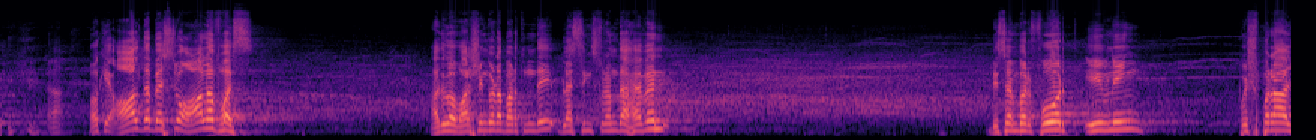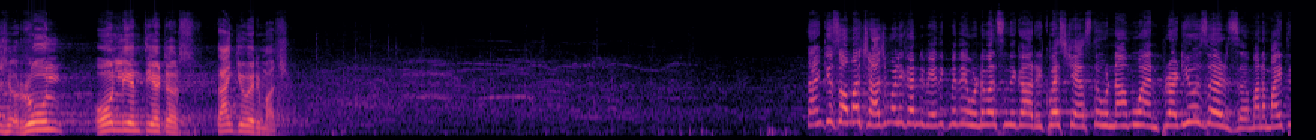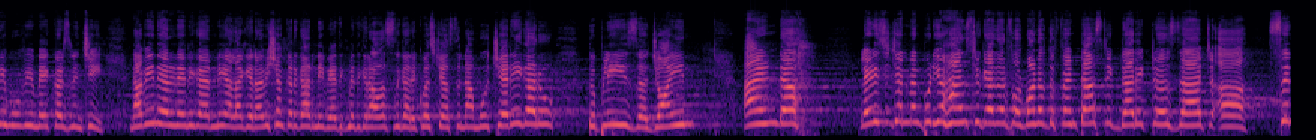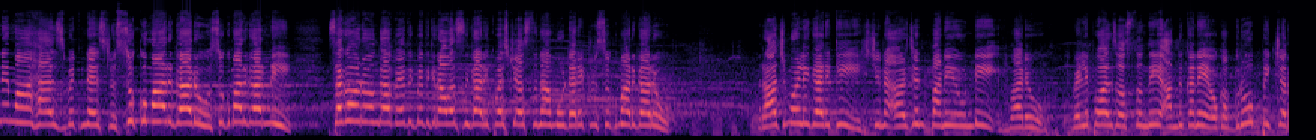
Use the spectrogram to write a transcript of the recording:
Okay all the best all of us అదిగో వర్షం కూడా పడుతుంది. Blessings from the heaven December fourth evening Pushparaj rule only in theatres thank you very much thank you so much Rajamouli గారిని వేదిక మీదే ఉండవలసిందిగా రిక్వెస్ట్ చేస్తూ ఉన్నాము. అండ్ ప్రొడ్యూసర్స్ మన మైత్రి మూవీ మేకర్స్ నుంచి నవీన్ ఎరనేని గారిని అలాగే రవిశంకర్ గారిని వేదిక మీదకి రావాల్సిందిగా రిక్వెస్ట్ చేస్తున్నాము. చెరీ గారు to please join and ladies and gentlemen put you hands together for one of the fantastic directors that cinema has witnessed Sukumar గారు సుకుమార్ గారిని సగౌరవంగా వేదిక మీదకి రావాల్సిందిగా రిక్వెస్ట్ చేస్తున్నాము. డైరెక్టర్ సుకుమార్ గారు రాజమౌళి గారికి చిన్న అర్జెంట్ పని ఉండి వారు వెళ్ళిపోవాల్సి వస్తుంది. అందుకనే ఒక గ్రూప్ పిక్చర్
